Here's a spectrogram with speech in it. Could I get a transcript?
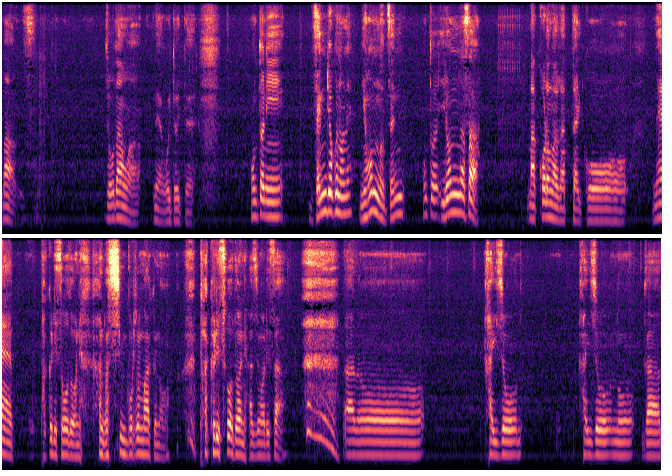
まあ冗談はね置いといて。本当に全力のね日本の全本当いろんなさまあコロナだったりこうねえパクリ騒動にあのシンボルマークのパクリ騒動に始まりさあのー、会場会場のが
